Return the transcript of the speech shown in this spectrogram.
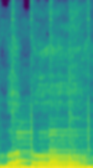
makamano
